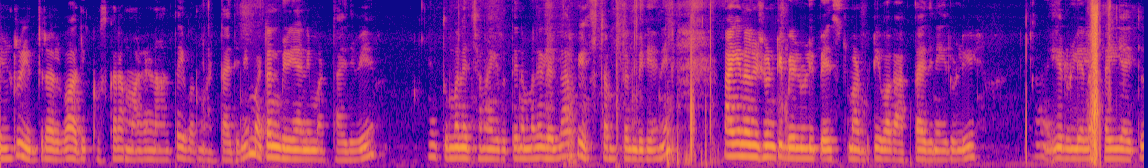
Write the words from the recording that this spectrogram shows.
ಎಲ್ಲರೂ ಇದ್ರಲ್ವ? ಅದಕ್ಕೋಸ್ಕರ ಮಾಡೋಣ ಅಂತ ಇವಾಗ ಮಾಡ್ತಾಯಿದ್ದೀನಿ ಮಟನ್ ಬಿರಿಯಾನಿ ಮಾಡ್ತಾಯಿದ್ದೀವಿ ತುಂಬಾ ಚೆನ್ನಾಗಿರುತ್ತೆ. ನಮ್ಮ ಮನೇಲಿ ಎಲ್ಲರಿಗೂ ಇಷ್ಟ ಮಟನ್ ಬಿರಿಯಾನಿ. ಹಾಗೆ ನಾನು ಶುಂಠಿ ಬೆಳ್ಳುಳ್ಳಿ ಪೇಸ್ಟ್ ಮಾಡಿಬಿಟ್ಟು ಇವಾಗ ಹಾಕ್ತಾಯಿದ್ದೀನಿ ಈರುಳ್ಳಿ. ಈರುಳ್ಳಿ ಎಲ್ಲ ಫ್ರೈ ಆಯಿತು.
